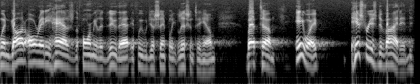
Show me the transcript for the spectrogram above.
when God already has the formula to do that if we would just simply listen to Him. But um, anyway, history is divided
